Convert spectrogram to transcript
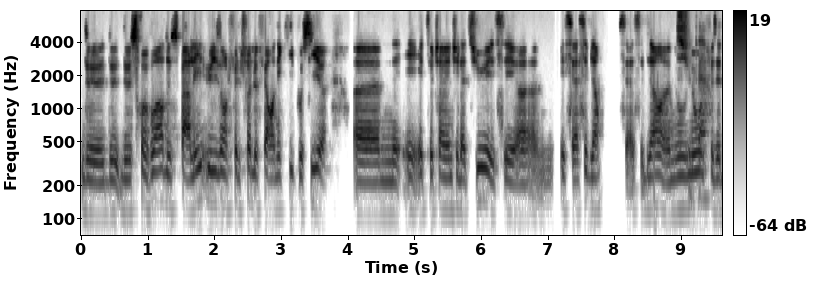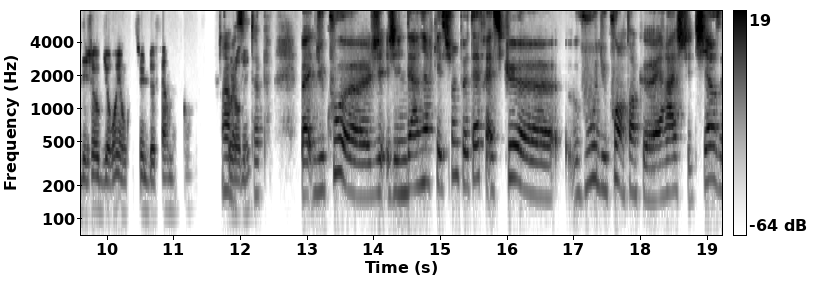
de, de, se revoir, de se parler. Eux, ils ont fait le choix de le faire en équipe aussi. et, et, de se challenger là-dessus et c'est et c'est assez bien c'est assez bien. Euh, nous, nous, on le faisait déjà au bureau et on continue de le faire maintenant. Ah bah c'est top. Bah, du coup, euh, j'ai une dernière question peut-être. Est-ce que euh, vous, du coup, en tant que RH chez Cheers,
